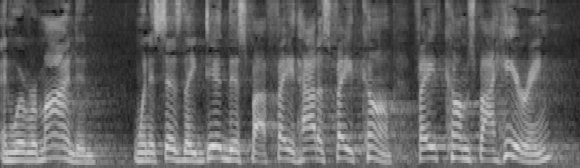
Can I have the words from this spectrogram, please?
And we're reminded when it says they did this by faith, how does faith come? Faith comes by hearing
